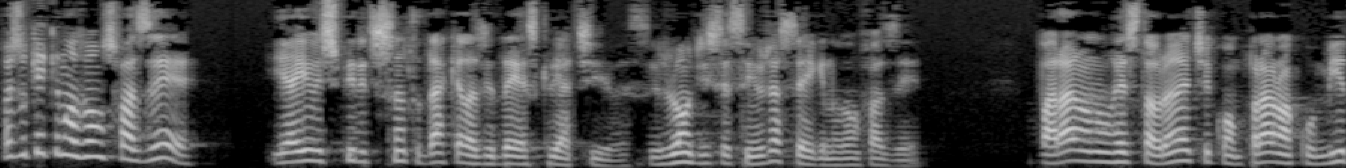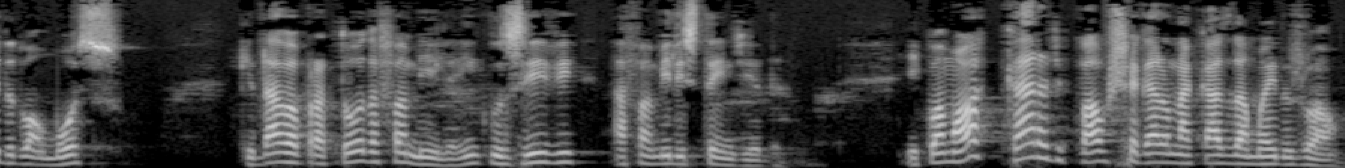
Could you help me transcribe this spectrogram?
Mas o que, é que nós vamos fazer? E aí o Espírito Santo dá aquelas ideias criativas. E João disse assim, eu já sei o que nós vamos fazer. Pararam num restaurante e compraram a comida do almoço que dava para toda a família, inclusive a família estendida. E com a maior cara de pau chegaram na casa da mãe do João,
